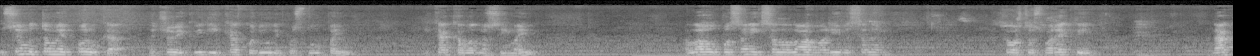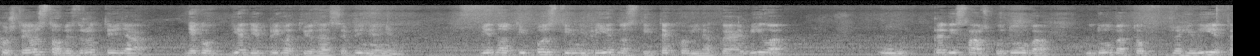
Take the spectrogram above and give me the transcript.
U svemu tome je poruka da čovjek vidi kako ljudi postupaju i kakav odnos imaju. Allahu poslanik sallallahu alaihi ve sellem, kao što smo rekli, nakon što je ostao bez roditelja, njegov djed je prihvatio da se brine o njemu. Jedna od tih pozitivnih vrijednosti tekovina koja je bila u predislamsku doba, u doba tog žahilijeta,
